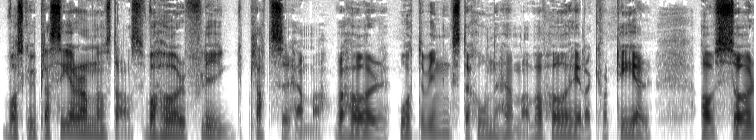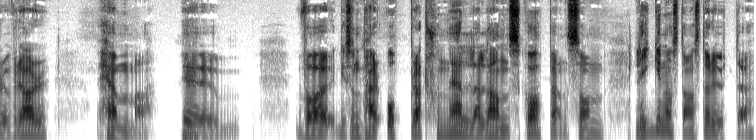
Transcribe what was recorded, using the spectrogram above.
var ska vi placera dem någonstans? Vad hör flygplatser hemma? Vad hör återvinningsstationer hemma? Vad hör hela kvarter av servrar hemma? Eh, vad, liksom de här operationella landskapen som ligger någonstans där ute.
